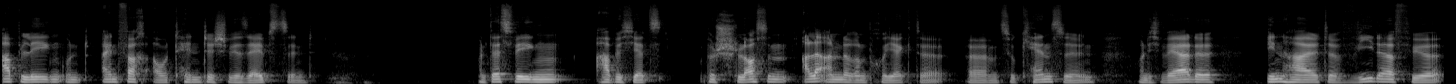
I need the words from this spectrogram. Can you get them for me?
ablegen und einfach authentisch wir selbst sind. Und deswegen habe ich jetzt beschlossen, alle anderen Projekte ähm, zu canceln und ich werde Inhalte wieder für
